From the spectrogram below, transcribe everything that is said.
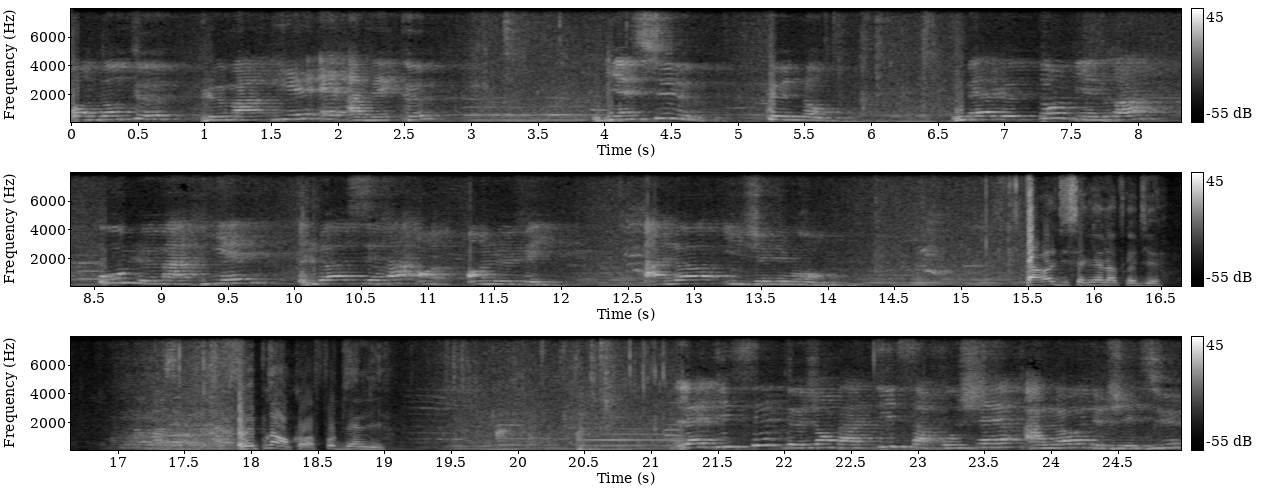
pendant que le marié est avec eux? Bien sûr que non. Mais le temps viendra où le marié leur sera enlevé. Alors ils jeûneront. Parole du Seigneur notre Dieu. Reprends encore, il faut bien lire. Les disciples de Jean-Baptiste s'approchèrent alors de Jésus.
